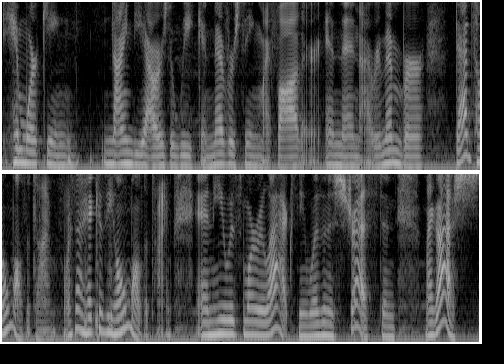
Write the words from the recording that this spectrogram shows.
him working 90 hours a week and never seeing my father. And then I remember dad's home all the time. Where the heck is he home all the time? And he was more relaxed and he wasn't as stressed. And my gosh,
